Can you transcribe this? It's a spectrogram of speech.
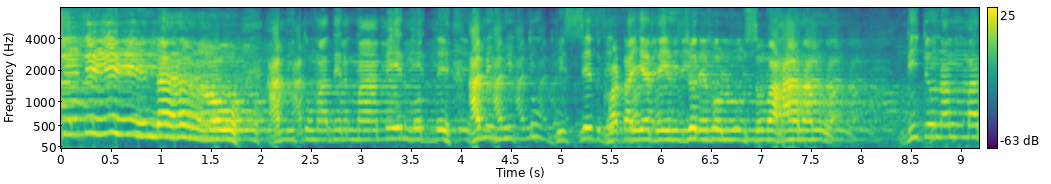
জেনে নাও, আমি তোমাদের মামের মধ্যে, আমি মৃত্যু বিচ্ছেদ ঘটাইয়া দেই, জোরে বলুন, সুবহানাল্লাহ। দ্বিতীয় নাম্বার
